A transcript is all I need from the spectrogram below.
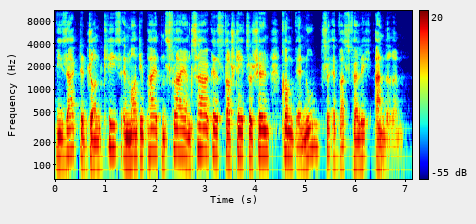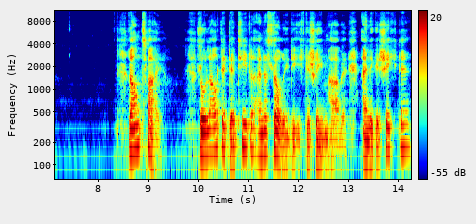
wie sagte John Cleese in Monty Pythons Flying Circus, doch steht so schön, kommen wir nun zu etwas völlig anderem. Raum 2. So lautet der Titel einer Story, die ich geschrieben habe. Eine Geschichte,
